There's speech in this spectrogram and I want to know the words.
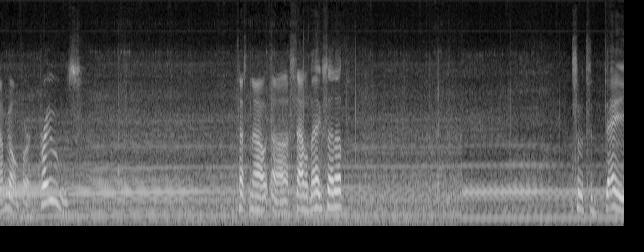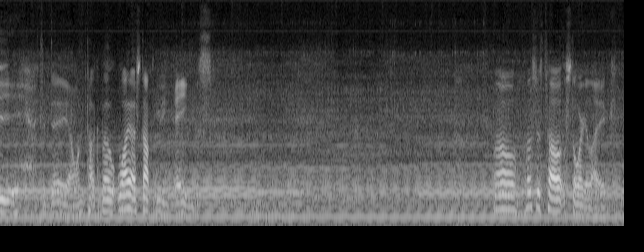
I'm going for a cruise. Testing out uh, saddlebag setup. So today, today I want to talk about why I stopped eating eggs. Well, let's just tell the story like.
